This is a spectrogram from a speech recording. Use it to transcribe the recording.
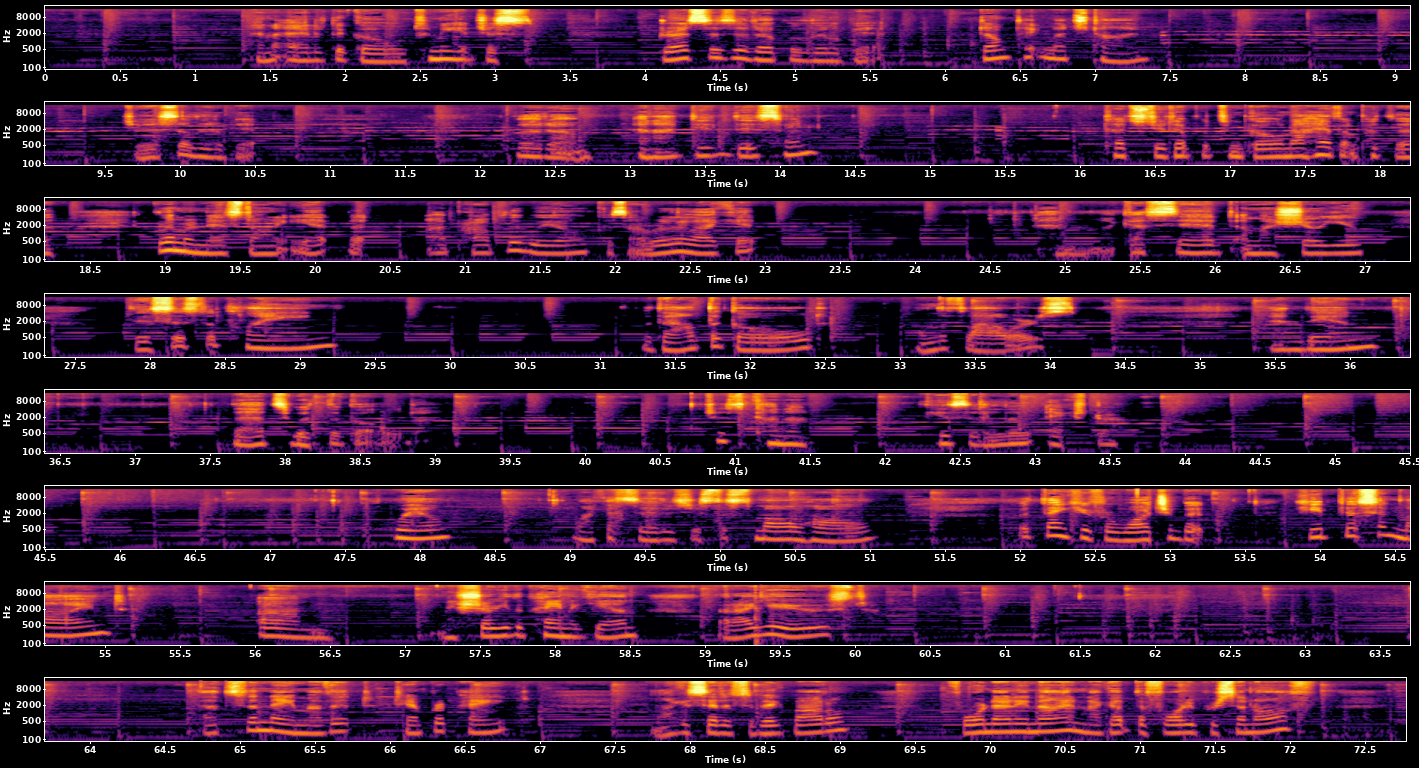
and I added the gold. To me, it just dresses it up a little bit. Don't take much time, just a little bit. But, um, and I did this one, touched it up with some gold. I haven't put the glimmer mist on it yet, but I probably will because I really like it. And like I said, I'm going to show you this is the plain without the gold on the flowers. And then that's with the gold. Just kind of gives it a little extra. Well, like I said, it's just a small haul. But thank you for watching. But keep this in mind. Um, let me show you the paint again that I used. That's the name of it, Tempera Paint. Like I said, it's a big bottle, $4.99, and I got the 40% off.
